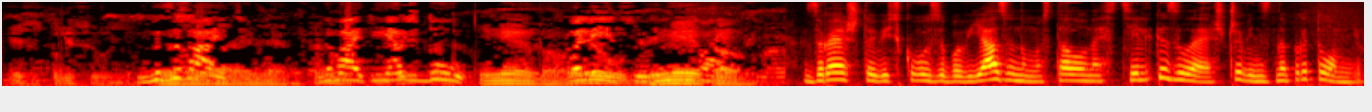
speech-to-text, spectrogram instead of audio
Я сейчас полицию вызову. Вызывайте. не, Давайте, я жду. имею право. Полицию Имею вызывайте. право. Зрештою, військовозобов'язаному стало настільки зле, що він знепритомнів.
